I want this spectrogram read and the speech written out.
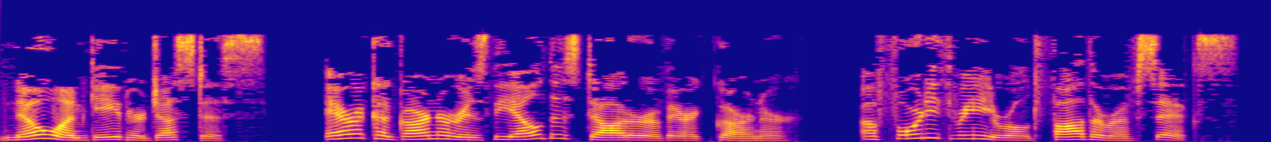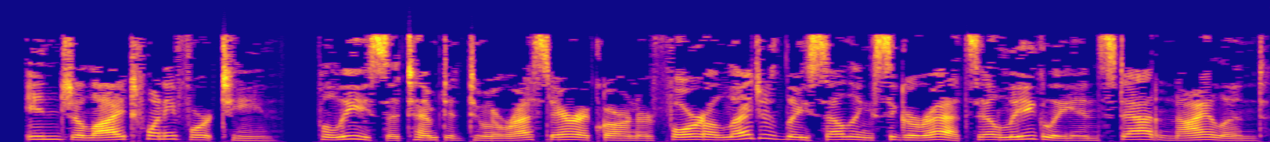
No one gave her justice. Erica Garner is the eldest daughter of Eric Garner, a 43-year-old father of six. In July 2014, police attempted to arrest Eric Garner for allegedly selling cigarettes illegally in Staten Island.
